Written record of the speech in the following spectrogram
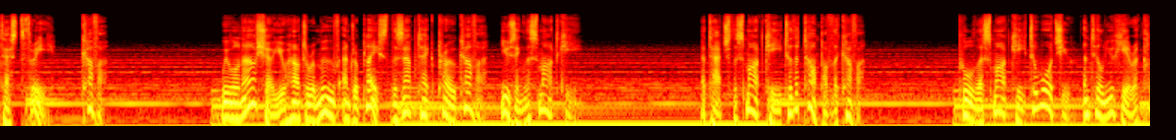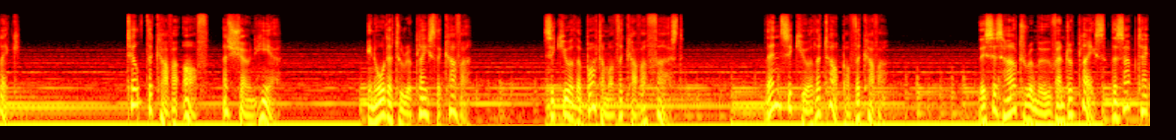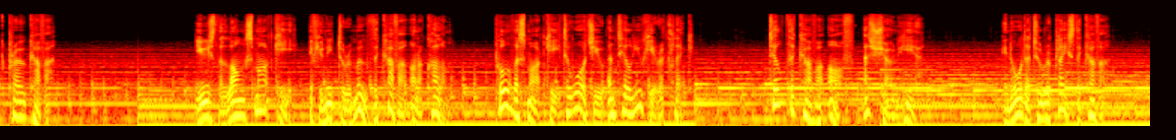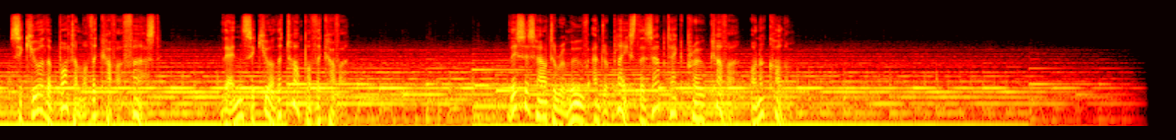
Test 3. Cover. We will now show you how to remove and replace the Zaptec Pro cover using the Smart Key. Attach the Smart Key to the top of the cover. Pull the Smart Key towards you until you hear a click. Tilt the cover off as shown here. In order to replace the cover, secure the bottom of the cover first. Then secure the top of the cover. This is how to remove and replace the Zaptec Pro cover. Use the long Smart Key if you need to remove the cover on a column. Pull the Smart Key towards you until you hear a click. Tilt the cover off as shown here. In order to replace the cover, secure the bottom of the cover first. Then secure the top of the cover. This is how to remove and replace the Zaptec Pro cover on a column.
